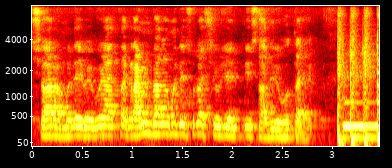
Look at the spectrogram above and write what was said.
शहरामध्ये वेगवेगळ्या आता ग्रामीण भागामध्ये सुद्धा शिवजयंती साजरी होत आहे.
